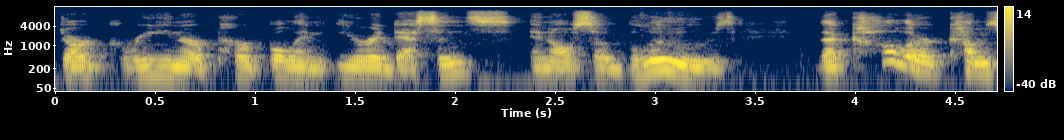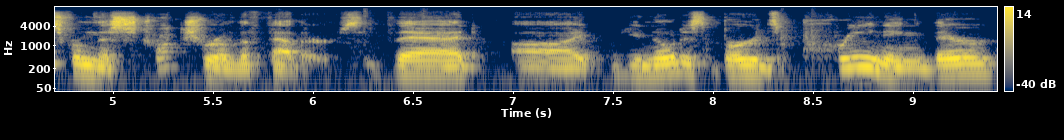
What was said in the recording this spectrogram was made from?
dark green or purple and iridescence, and also blues, the color comes from the structure of the feathers. That uh, you notice birds preening, they're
